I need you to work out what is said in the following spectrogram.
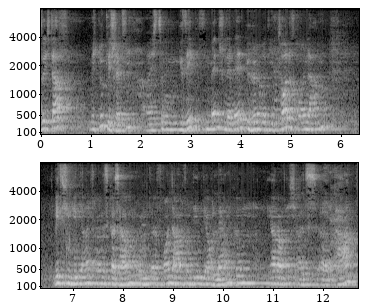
Also ich darf mich glücklich schätzen, weil ich zu den gesegnetsten Menschen der Welt gehöre, die tolle Freunde haben, wirklich einen genialen Freundeskreis haben und äh, Freunde haben, von denen wir auch lernen können, Jana und ich als äh, Paar.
